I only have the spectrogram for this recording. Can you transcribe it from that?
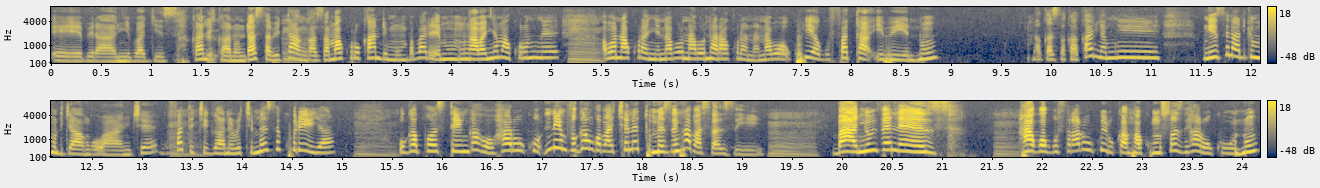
eh, biranyibagiza. Kandi kantu ndasaba itangazamakuru kandi mu mbabarire mwa banyamakuru mwe mm. abo nakoranye nabo nabo ntarakorana nabo kuriya gufata ibintu. Bagaza aka kanya mu izina ry'umuryango wanjye gufata ikiganiro kimeze kuriya. Ugapositingaho hari uku nimvuga ngo bakene tumeze nk'abasazi. Mm, banyumve neza. Mm. ntabwo gusa ari ukwirukanka ku musozi hari ukuntu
